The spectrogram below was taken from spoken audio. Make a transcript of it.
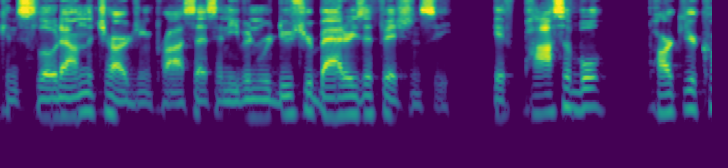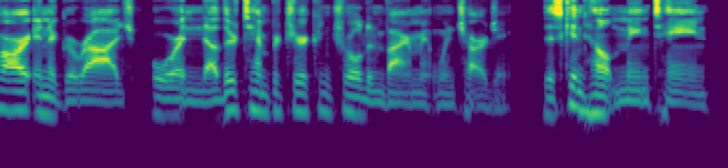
can slow down the charging process and even reduce your battery's efficiency. If possible, park your car in a garage or another temperature controlled environment when charging. This can help maintain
